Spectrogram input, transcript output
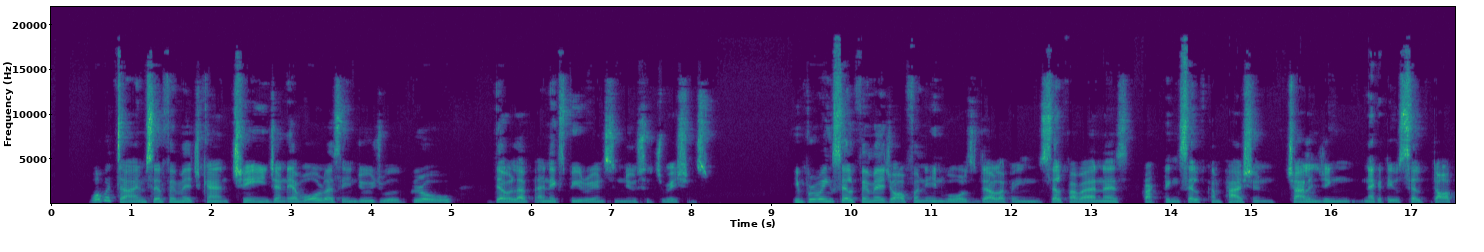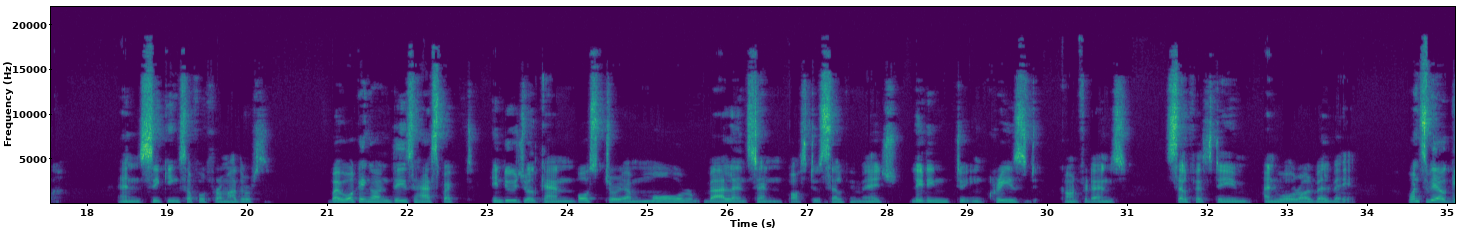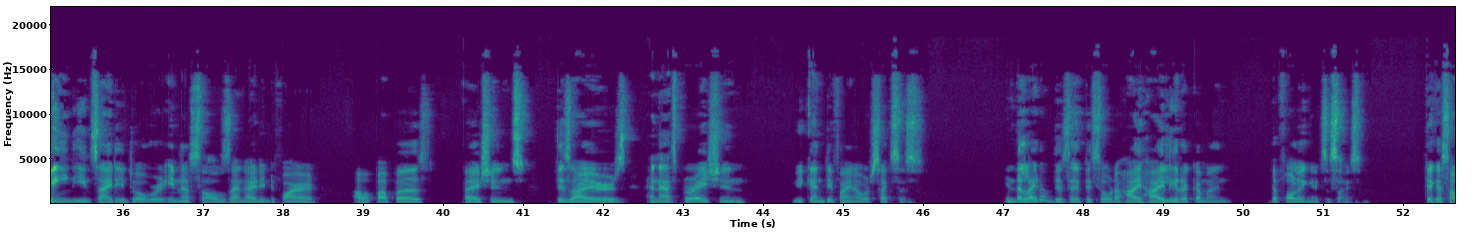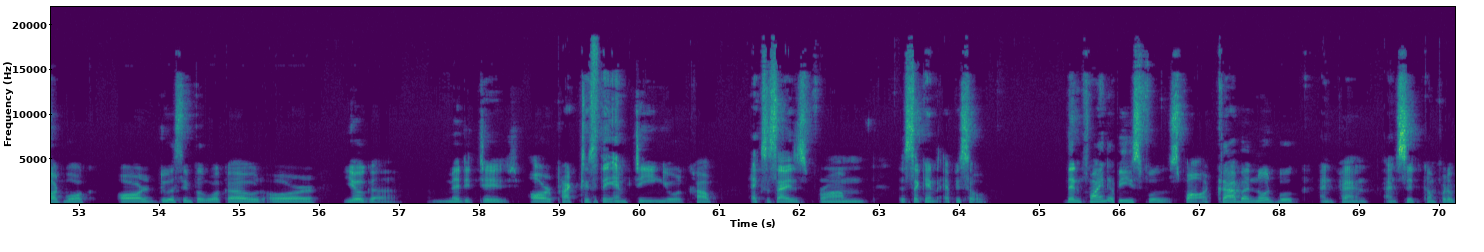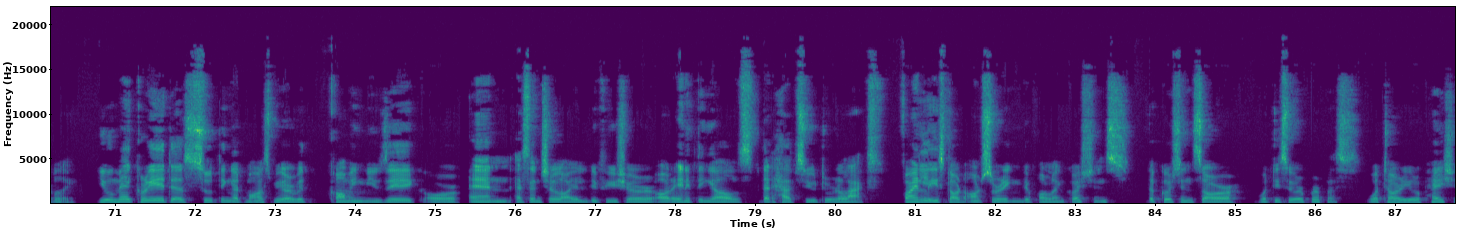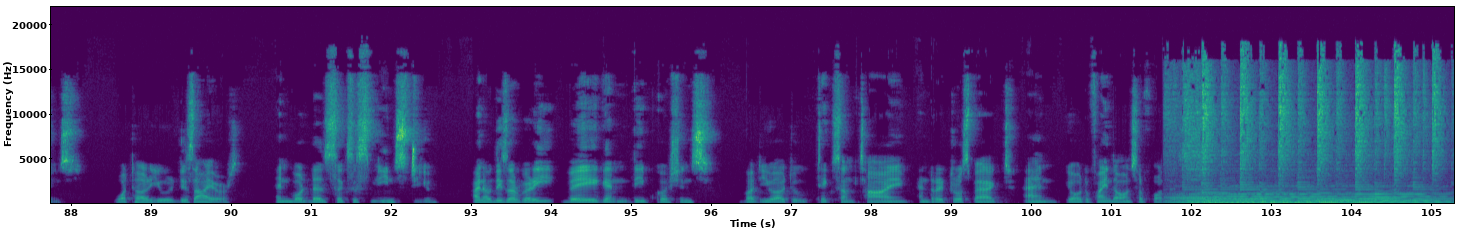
Over time, self image can change and evolve as the individual grow, develop, and experience new situations. Improving self image often involves developing self awareness, practicing self compassion, challenging negative self talk, and seeking support from others. By working on these aspects, individual can foster a more balanced and positive self image, leading to increased confidence, self esteem, and overall well being. Once we have gained insight into our inner selves and identified our purpose, passions, desires, and aspiration, we can define our success. In the light of this episode, I highly recommend the following exercise. Take a short walk or do a simple workout or yoga meditate or practice the emptying your cup exercise from the second episode. Then find a peaceful spot, grab a notebook and pen, and sit comfortably. You may create a soothing atmosphere with calming music or an essential oil diffuser or anything else that helps you to relax. Finally, start answering the following questions. The questions are What is your purpose? What are your passions? What are your desires? And what does success means to you? I know these are very vague and deep questions, but you have to take some time and retrospect and you have to find the answer for this.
